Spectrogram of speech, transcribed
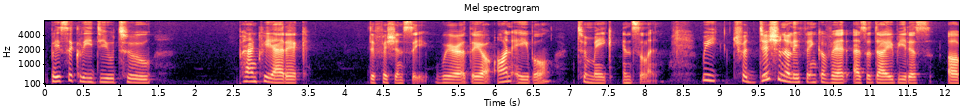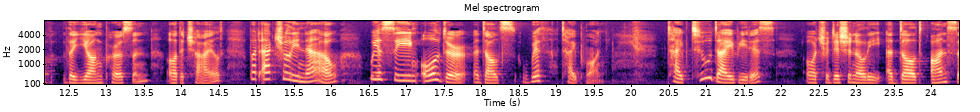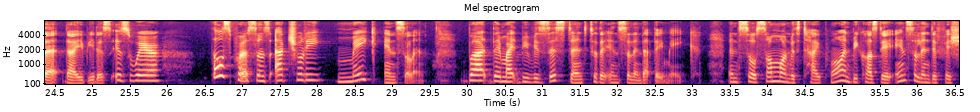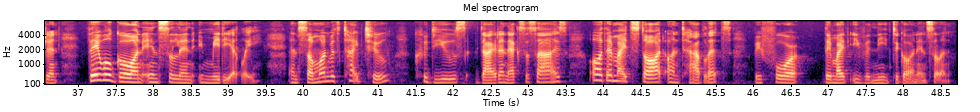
basically due to pancreatic deficiency, where they are unable to make insulin. We traditionally think of it as a diabetes of the young person or the child, but actually now we are seeing older adults with type 1. Type 2 diabetes, or traditionally adult onset diabetes, is where those persons actually make insulin, but they might be resistant to the insulin that they make. And so, someone with type 1, because they're insulin deficient, they will go on insulin immediately. And someone with type 2 could use diet and exercise, or they might start on tablets before they might even need to go on insulin.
